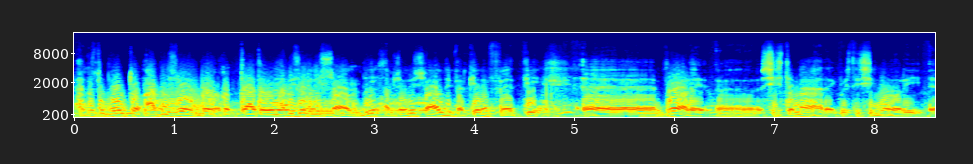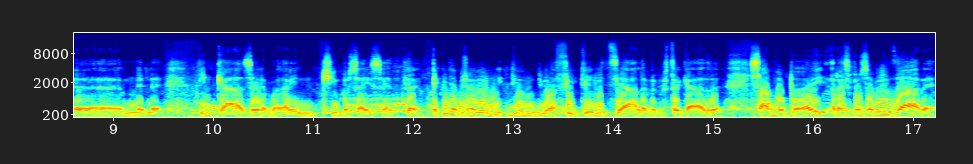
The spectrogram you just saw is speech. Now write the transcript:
a questo punto ha bisogno, ha bisogno di soldi, ha bisogno di soldi perché in effetti eh, vuole eh, sistemare questi signori eh, nelle, in case, magari in 5, 6, 7, e quindi ha bisogno di, un, di un affitto iniziale per queste case, salvo poi responsabilizzare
